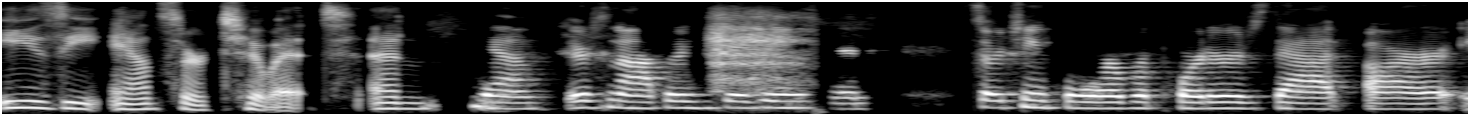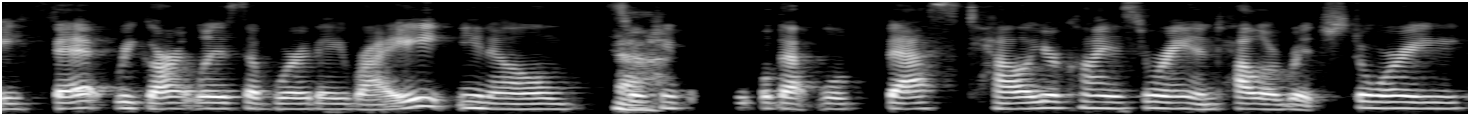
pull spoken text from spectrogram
easy answer to it. And yeah, there's not. There's digging and searching for reporters that are a fit regardless of where they write, you know, yeah. searching for people that will best tell your client story and tell a rich story.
